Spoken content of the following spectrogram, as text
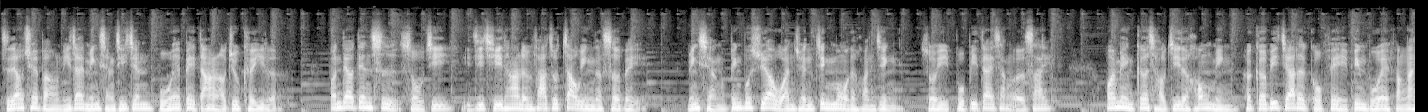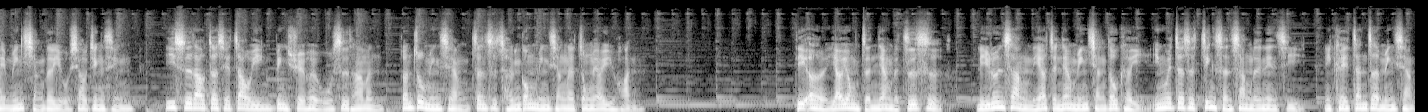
只要确保你在冥想期间不会被打扰就可以了。关掉电视、手机以及其他能发出噪音的设备。冥想并不需要完全静默的环境，所以不必戴上耳塞。外面割草机的轰鸣和隔壁家的狗吠并不会妨碍冥想的有效进行。意识到这些噪音并学会无视它们，专注冥想正是成功冥想的重要一环。第二，要用怎样的姿势？理论上，你要怎样冥想都可以，因为这是精神上的练习。你可以站着冥想，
